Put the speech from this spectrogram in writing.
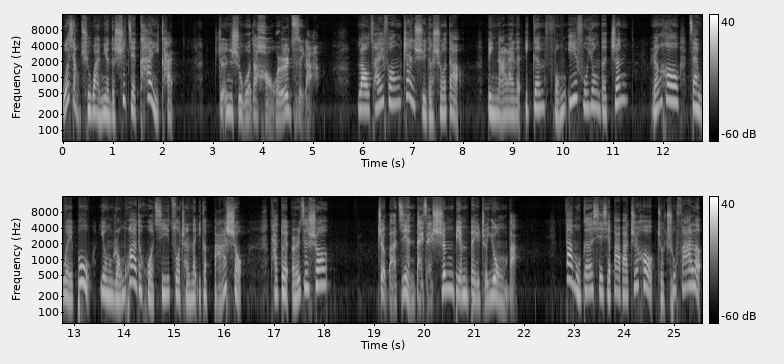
我想去外面的世界看一看，真是我的好儿子呀！老裁缝赞许的说道，并拿来了一根缝衣服用的针，然后在尾部用融化的火漆做成了一个把手。他对儿子说：“这把剑带在身边备着用吧。”大拇哥谢谢爸爸之后就出发了。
